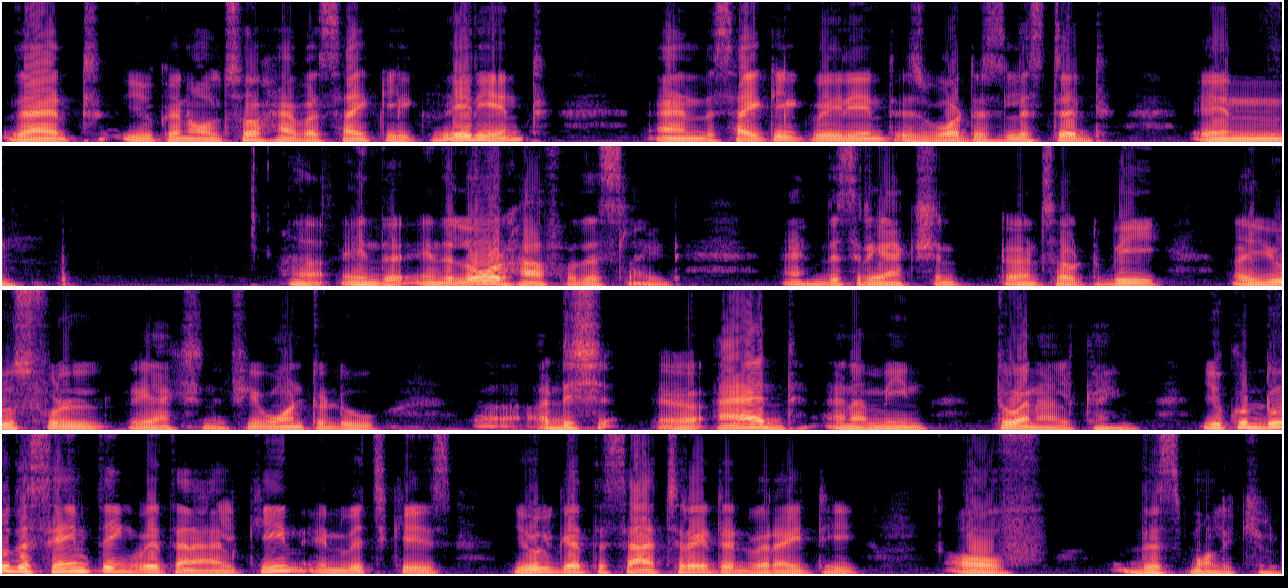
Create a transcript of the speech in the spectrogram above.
that you can also have a cyclic variant and the cyclic variant is what is listed in uh, in the in the lower half of the slide and this reaction turns out to be a useful reaction if you want to do uh, addition uh, add an amine to an alkyne. You could do the same thing with an alkene in which case you will get the saturated variety of this molecule.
